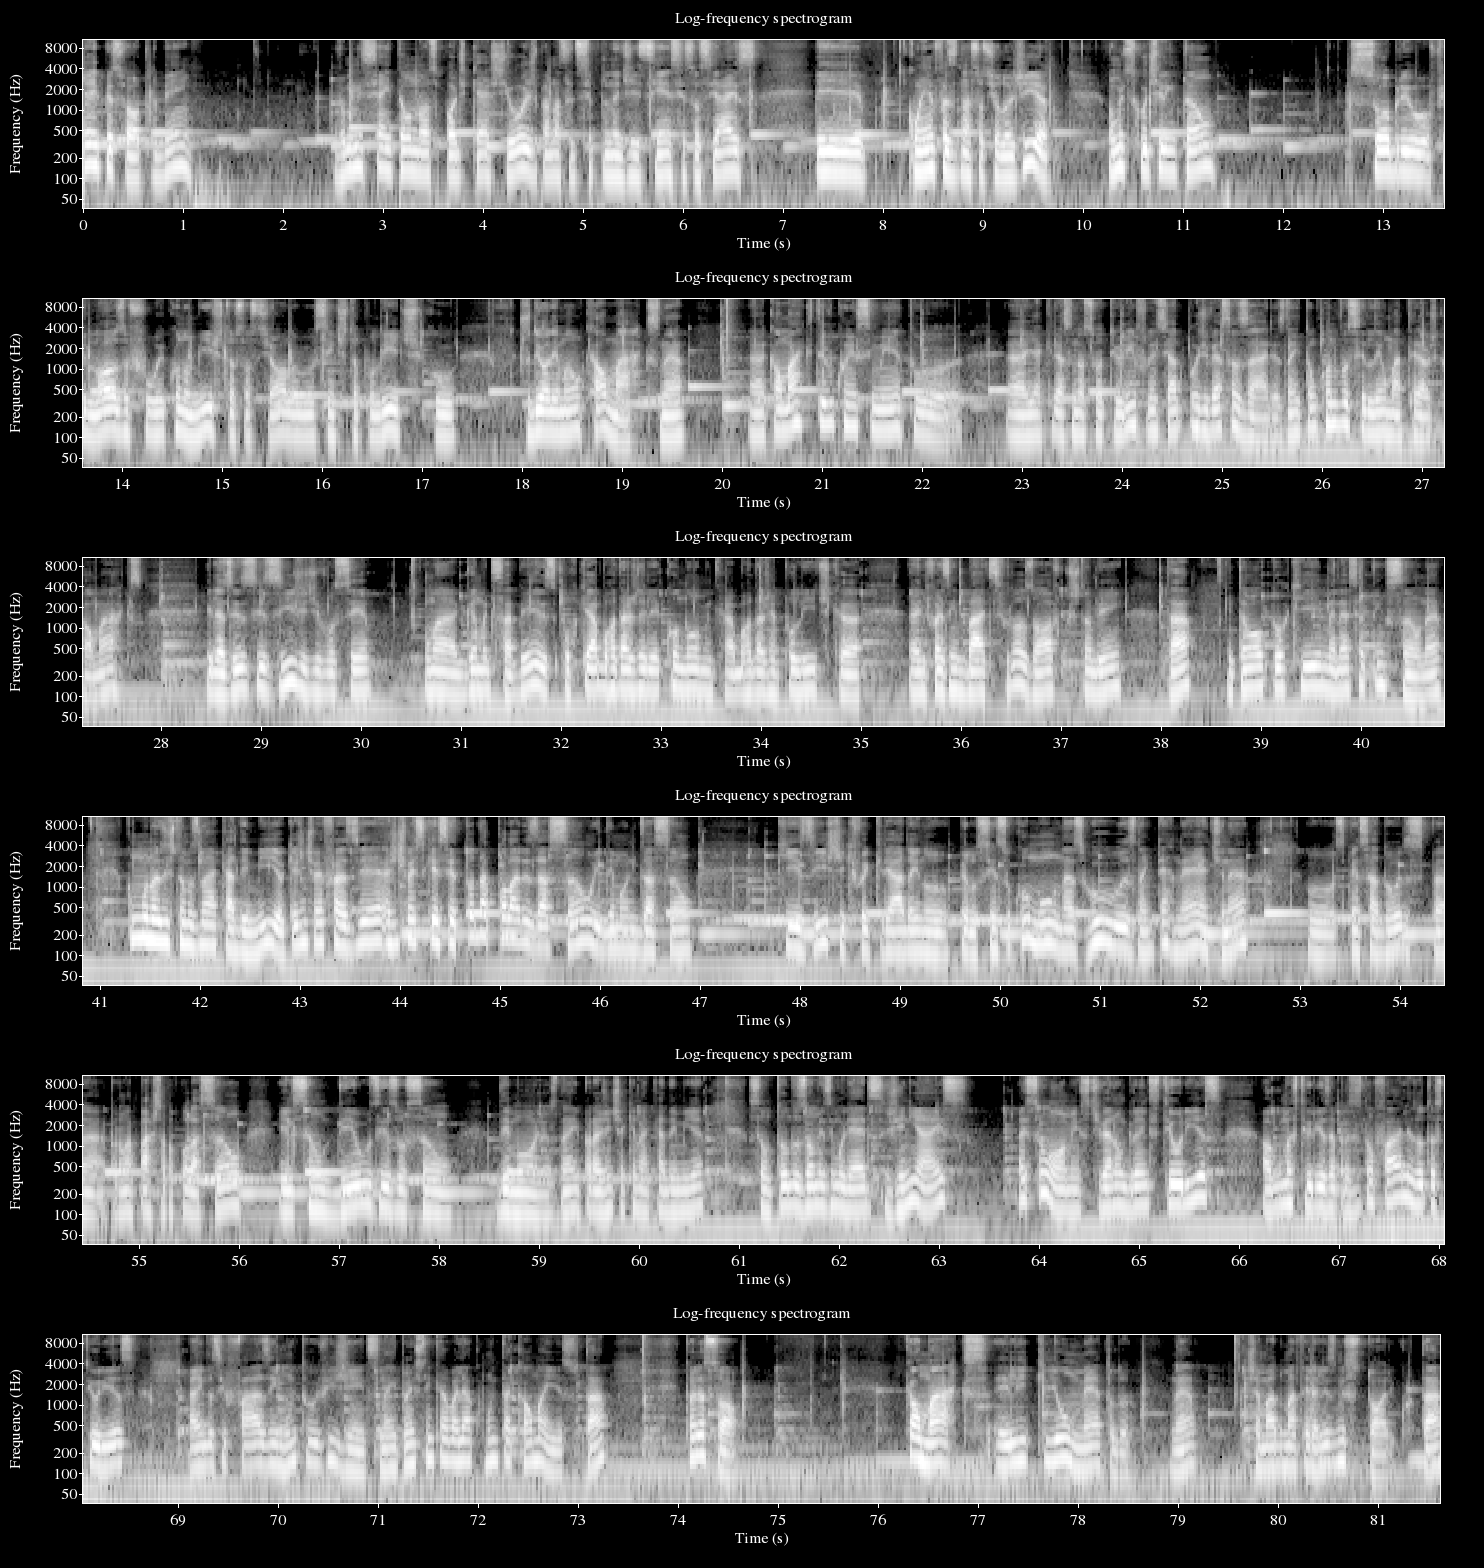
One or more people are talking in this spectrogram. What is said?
E aí, pessoal, tudo bem? Vamos iniciar então o nosso podcast hoje para a nossa disciplina de Ciências Sociais e com ênfase na sociologia. Vamos discutir então sobre o filósofo, economista, sociólogo, cientista político, judeu-alemão Karl Marx, né? Uh, Karl Marx teve conhecimento uh, e a criação da sua teoria influenciado por diversas áreas, né? Então, quando você lê um material de Karl Marx, ele às vezes exige de você uma gama de saberes, porque a abordagem dele é econômica, a abordagem é política, uh, ele faz embates filosóficos também, tá? Então é um autor que merece atenção, né? Como nós estamos na academia, o que a gente vai fazer, a gente vai esquecer toda a polarização e demonização que existe, que foi criada aí no, pelo senso comum, nas ruas, na internet, né? Os pensadores, para uma parte da população, eles são deuses ou são demônios, né? E para a gente aqui na academia, são todos homens e mulheres geniais, mas são homens, tiveram grandes teorias, Algumas teorias apresentam falhas, outras teorias ainda se fazem muito vigentes, né? Então a gente tem que avaliar com muita calma isso, tá? Então olha só, Karl Marx ele criou um método, né, chamado materialismo histórico, tá?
